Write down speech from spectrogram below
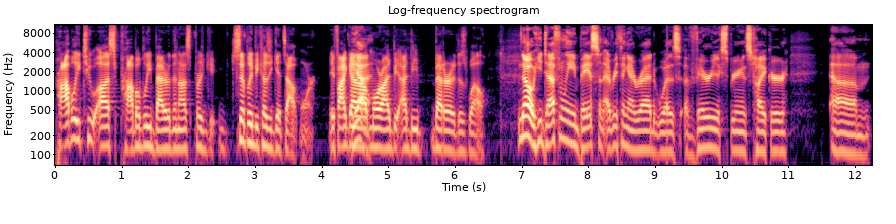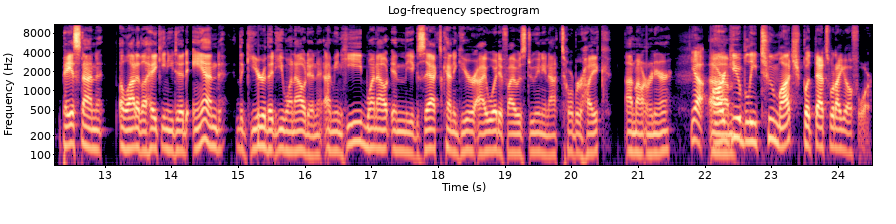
probably to us, probably better than us, simply because he gets out more. If I got yeah. out more, I'd be I'd be better at it as well. No, he definitely, based on everything I read, was a very experienced hiker. Um, based on a lot of the hiking he did and the gear that he went out in. I mean, he went out in the exact kind of gear I would if I was doing an October hike on Mount Rainier. Yeah, um, arguably too much, but that's what I go for.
